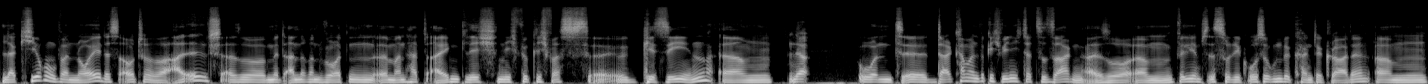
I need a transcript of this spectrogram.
Lackierung war neu, das Auto war alt. Also mit anderen Worten, äh, man hat eigentlich nicht wirklich was äh, gesehen. Ähm, Ja. Und äh, da kann man wirklich wenig dazu sagen. Also ähm, Williams ist so die große Unbekannte gerade. Ähm,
